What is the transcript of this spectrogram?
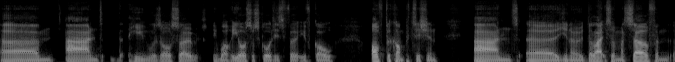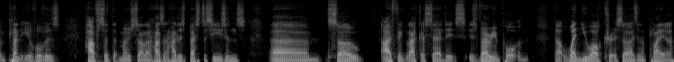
Um, and he was also, well, he also scored his 30th goal of the competition. And, uh, you know, the likes of myself and, and plenty of others have said that Mo Salah hasn't had his best of seasons. Um, so I think, like I said, it's, it's very important that when you are criticizing a player,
